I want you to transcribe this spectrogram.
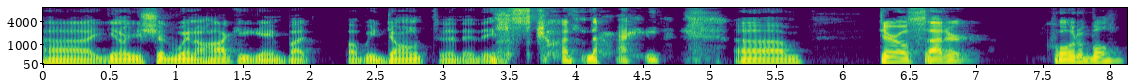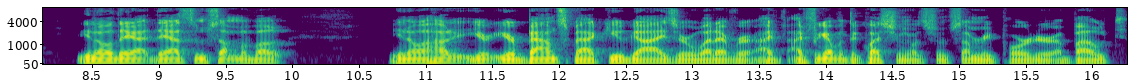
Uh, you know, you should win a hockey game, but but we don't. They they got nine. Um, Darryl Sutter, quotable. You know, they they asked him something about, you know, how do your your bounce back, you guys, or whatever. I I forget what the question was from some reporter about,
